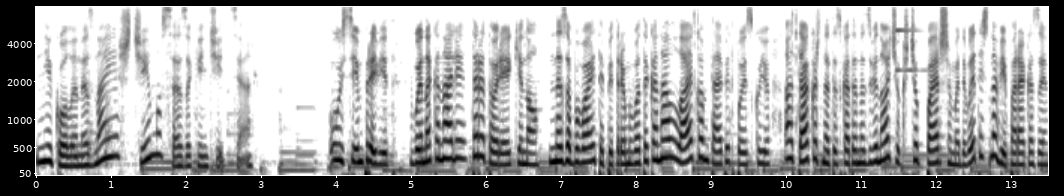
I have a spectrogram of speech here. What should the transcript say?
Ніколи не знаєш, чим усе закінчиться. Усім привіт! Ви на каналі Територія кіно. Не забувайте підтримувати канал лайком та підпискою, а також натискати на дзвіночок, щоб першими дивитись нові перекази.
